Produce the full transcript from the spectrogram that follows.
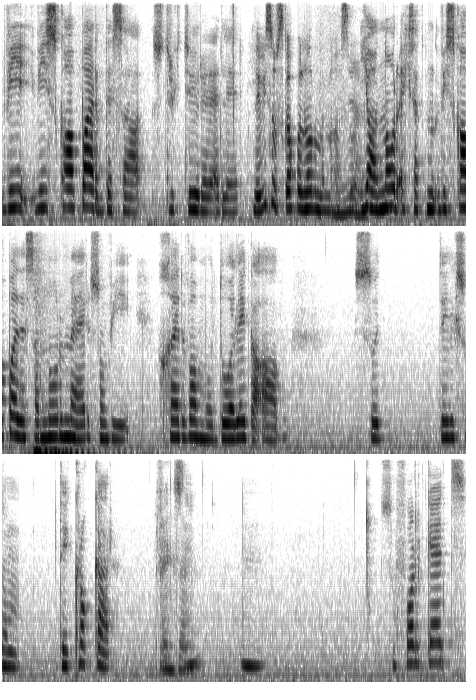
vi, vi skapar dessa strukturer eller Det är vi som skapar normerna alltså. Mm. ja, nor, exakt. Vi skapar dessa normer som vi själva mår dåliga av. Så det är liksom, det krockar. Exakt. Mm. Så folket,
